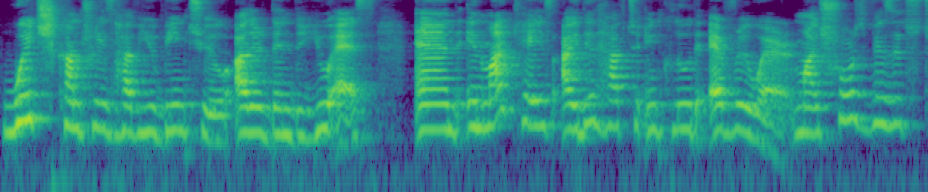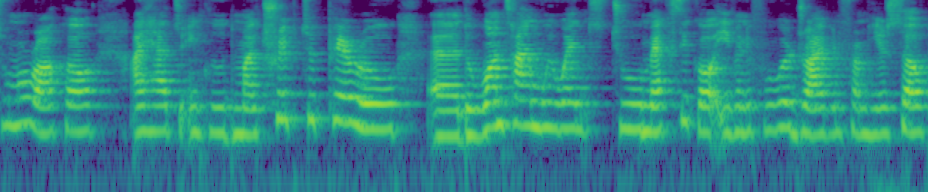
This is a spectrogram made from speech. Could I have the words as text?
which countries have you been to other than the US? And in my case, I did have to include everywhere. My short visits to Morocco, I had to include my trip to Peru, uh, the one time we went to Mexico, even if we were driving from here. So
